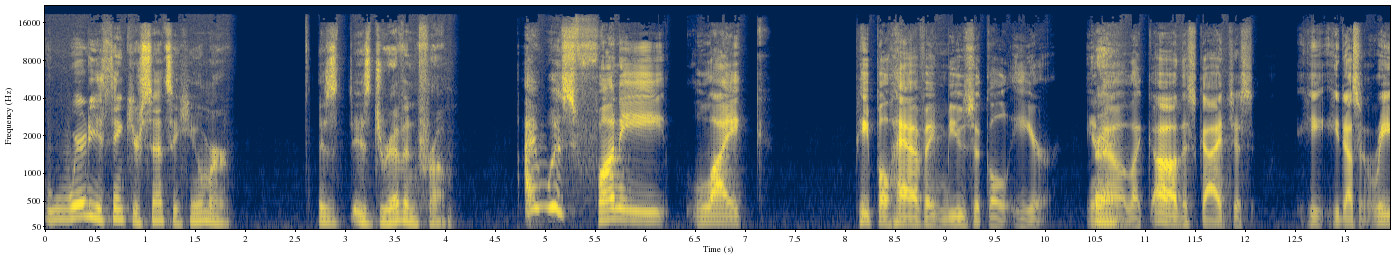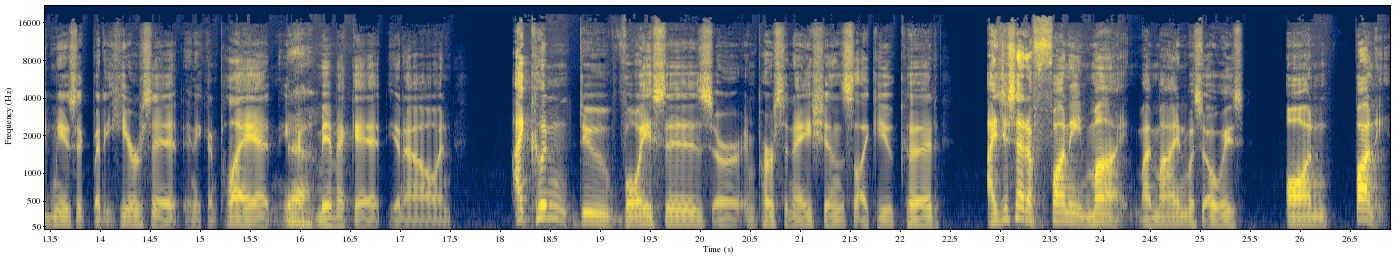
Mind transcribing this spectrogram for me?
where do you think your sense of humor is, is driven from? I was funny like people have a musical ear. You Right. know, like, oh, this guy just he he doesn't read music, but he hears it and he can play it and he Yeah. can mimic it, you know, and I couldn't do voices or impersonations like you could. I just had a funny mind. My mind was always on funny.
